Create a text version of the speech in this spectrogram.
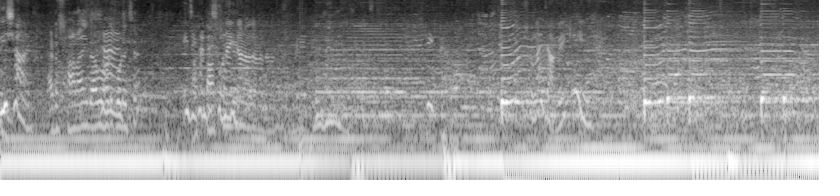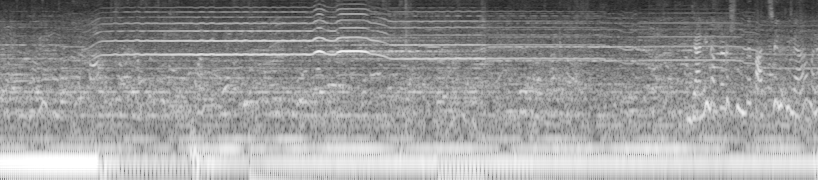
বিষাদ। একটা সানাই ব্যবহার হ্যাঁ। করেছে। এই যেখানে সোনাই দাঁড়া দাঁড়া শোনা যাবে কি? পাচ্ছেন কিনা মানে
